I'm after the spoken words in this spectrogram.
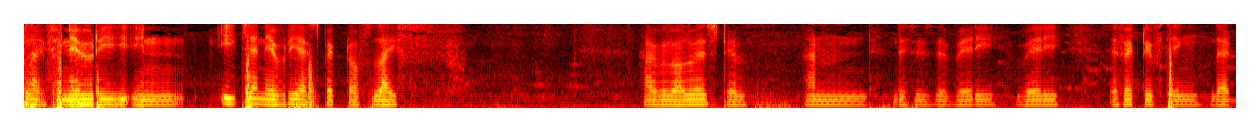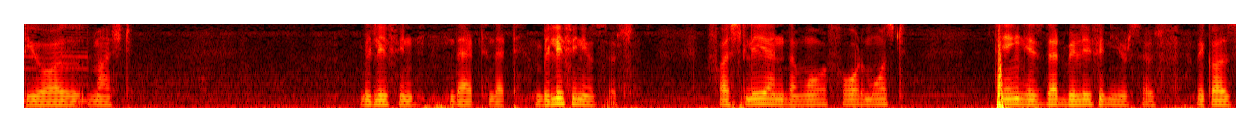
life in every in each and every aspect of life i will always tell. And this is a very very effective thing that you all must believe in that that believe in yourself. Firstly and the more foremost thing is that belief in yourself because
